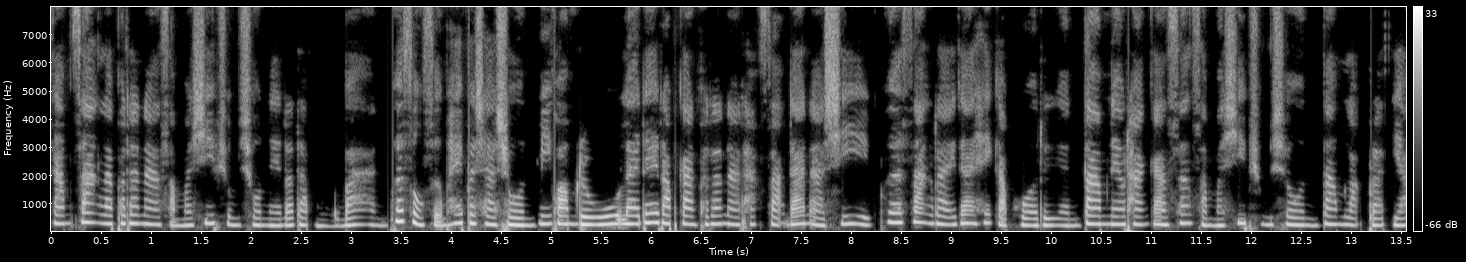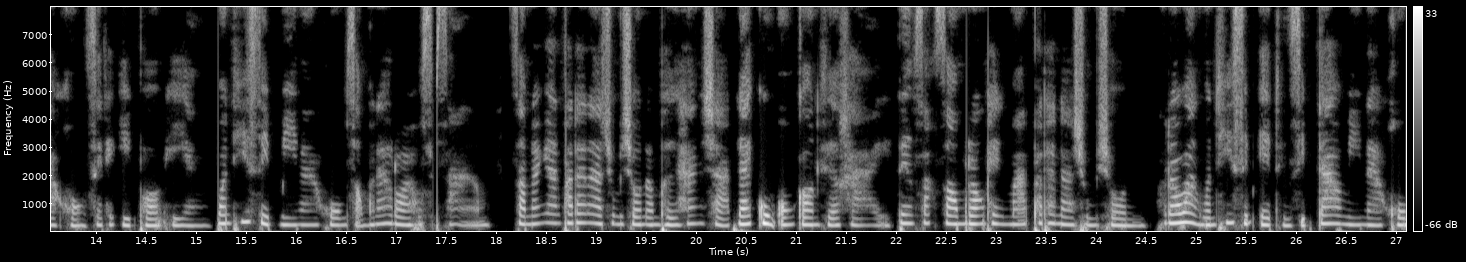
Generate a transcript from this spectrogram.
กรรมสร้างและพัฒนาสัมมาชีพชุมชนในระดับหมู่บ้าน เพื่อส่งเสริมให้ประชาชนมีความรู้และได้รับการพัฒนาทักษะด้านอาชีพ เพื่อสร้างรายได้ให้กับครัวเรือนตามแนวทางการสร้างสัมมาชีพชุมชน ตามหลักปรัชญาของเศรษฐกิจพอเพียง วันที่ 10 มีนาคม 2563 สำนักงานพัฒนาชุมชนอำเภอห้างฉัดและกลุ่มองค์กรเครือข่ายเรียนซักซ้อมร้องเพลงมาร์ชพัฒนาชุมชน ระหว่างวันที่ 11ถึง19 มีนาคม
